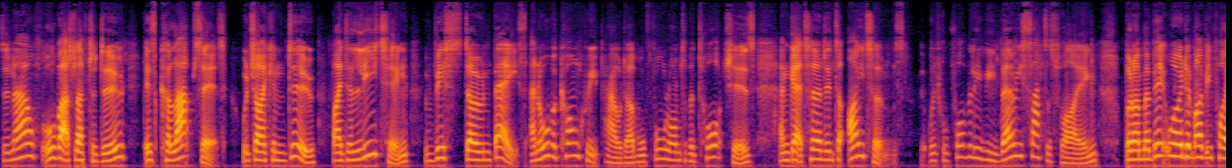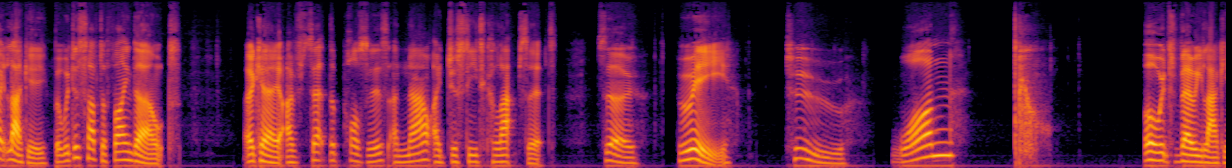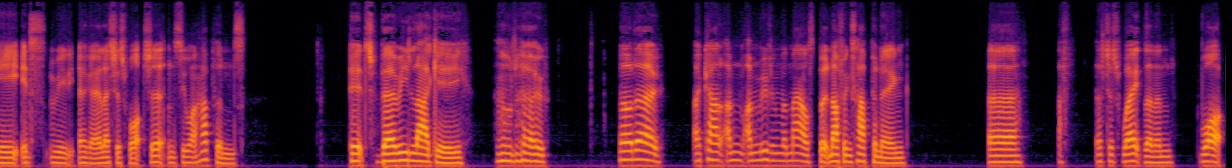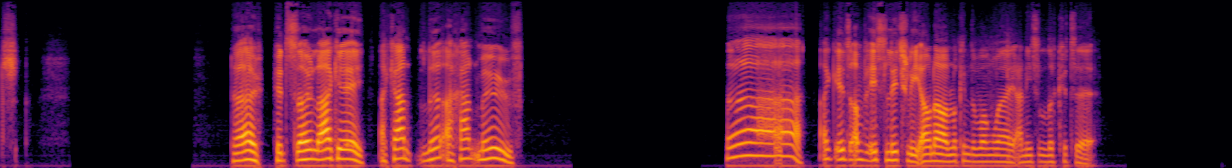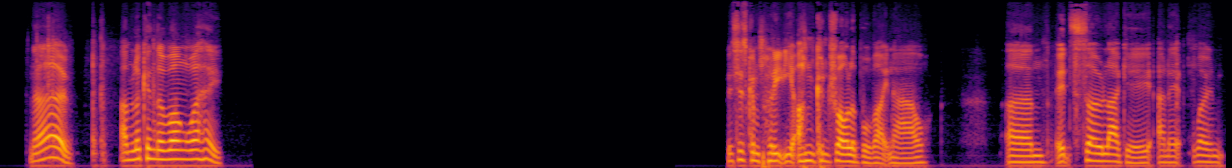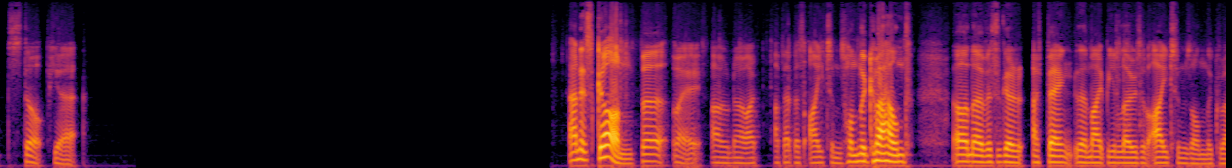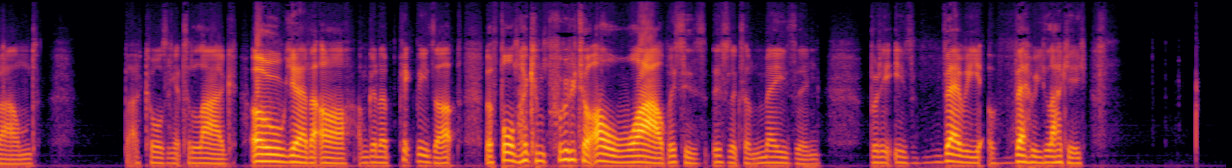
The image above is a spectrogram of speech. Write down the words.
So now, all that's left to do is collapse it, which I can do by deleting this stone base, and all the concrete powder will fall onto the torches and get turned into items, which will probably be very satisfying, but I'm a bit worried it might be quite laggy, but we just have to find out. Okay, I've set the pauses, and now I just need to collapse it. So, three, two, one. Oh, it's very laggy. It's really... Okay, let's just watch it and see what happens. It's very laggy. Oh no. Oh no. I can't. I'm I'm moving the mouse, but nothing's happening. Uh, let's just wait then and watch. No, it's so laggy. I can't look. I can't move. Ah! I, it's I'm, it's literally. Oh no, I'm looking the wrong way. I need to look at it. No, I'm looking the wrong way. This is completely uncontrollable right now. Um, it's so laggy and it won't stop yet. And it's gone, but wait, oh no, I, I bet there's items on the ground. Oh no, this is to... I think there might be loads of items on the ground that are causing it to lag. Oh yeah, there are. I'm gonna pick these up before my computer... Oh wow, this is... This looks amazing. But it is very, very laggy.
